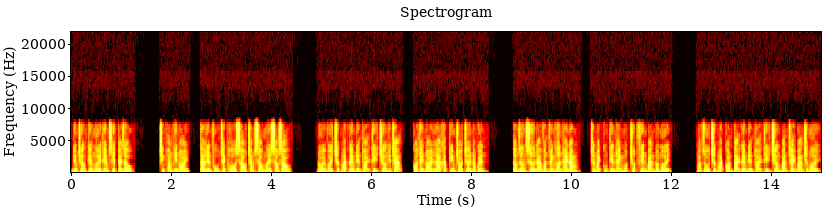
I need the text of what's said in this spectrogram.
điếm trưởng kia ngươi thêm siết cái dầu trịnh hoàng hy nói, ta liền phụ trách hô sáu trăm sáu mươi sáu sáu. Đối với trước mắt game điện thoại thị trường hiện trạng, có thể nói là khắc kim trò chơi năm quyền. Âm dương sư đã vận doanh hơn hai năm, trần mạch cũng tiến hành một chút phiên bản đổi mới. Mặc dù trước mắt còn tại game điện thoại thị trường bán chạy bảng trước mười,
